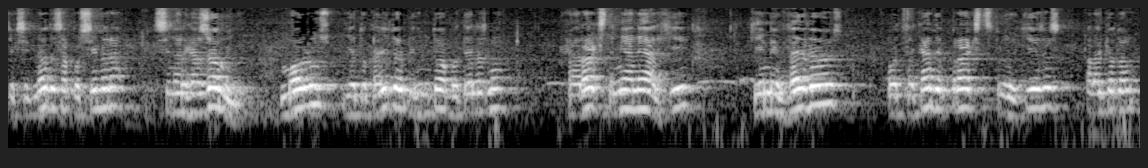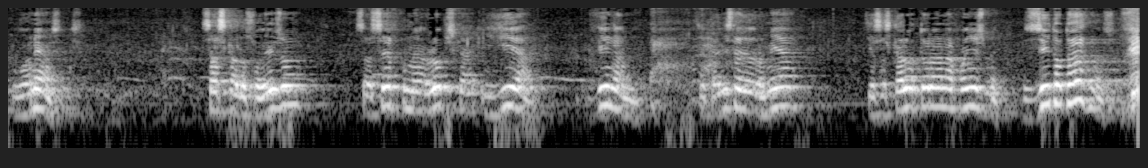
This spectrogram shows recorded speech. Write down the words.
και ξεκινώντας από σήμερα συνεργαζόμενοι με όλους για το καλύτερο επιθυμητό αποτέλεσμα, χαράξτε μια νέα αρχή και είμαι βέβαιος ότι θα κάνετε πράξη τις προσδοκίες σας αλλά και των γονέων σας. Σας καλωσορίζω, σας εύχομαι ολόψυχα υγεία, δύναμη και καλή σταδιοδρομία και σας καλώ τώρα να φωνήσουμε Ζήτω το έθνος! Ζήτω!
